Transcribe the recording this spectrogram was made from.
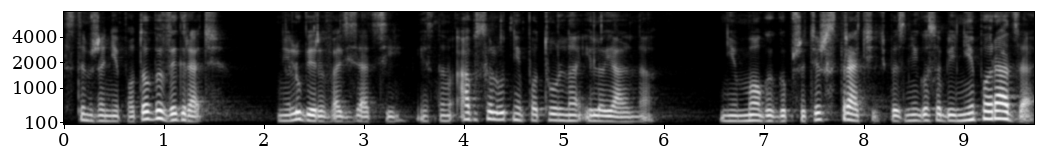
Z tym, że nie po to, by wygrać. Nie lubię rywalizacji. Jestem absolutnie potulna i lojalna. Nie mogę go przecież stracić, bez niego sobie nie poradzę.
